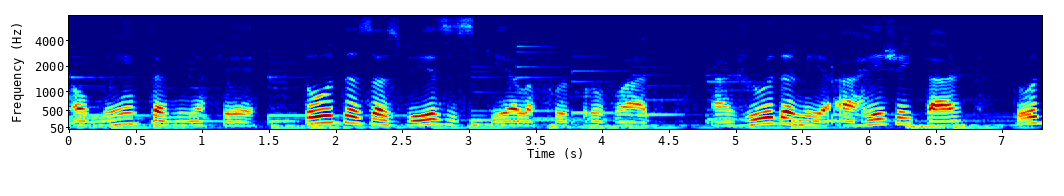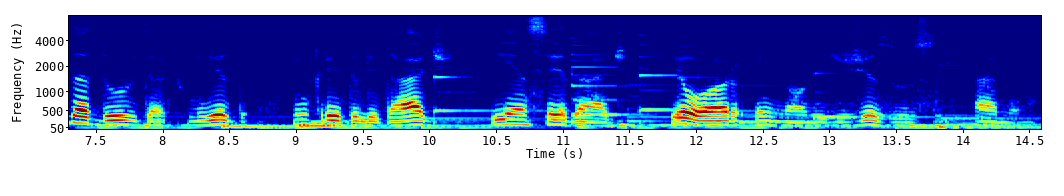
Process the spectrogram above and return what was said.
Aumenta minha fé todas as vezes que ela for provada. Ajuda-me a rejeitar toda dúvida, medo incredulidade e ansiedade. Eu oro em nome de Jesus. Amém.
